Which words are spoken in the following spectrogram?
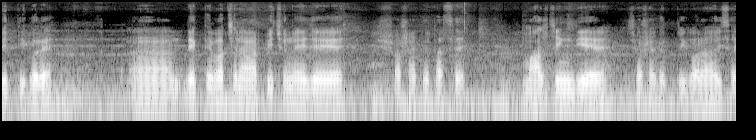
ভিত্তি করে। দেখতে পাচ্ছেন আমার পিছনে যে শশা ক্ষেত আছে মালচিং দিয়ে শশা ক্ষেতটি করা হয়েছে।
